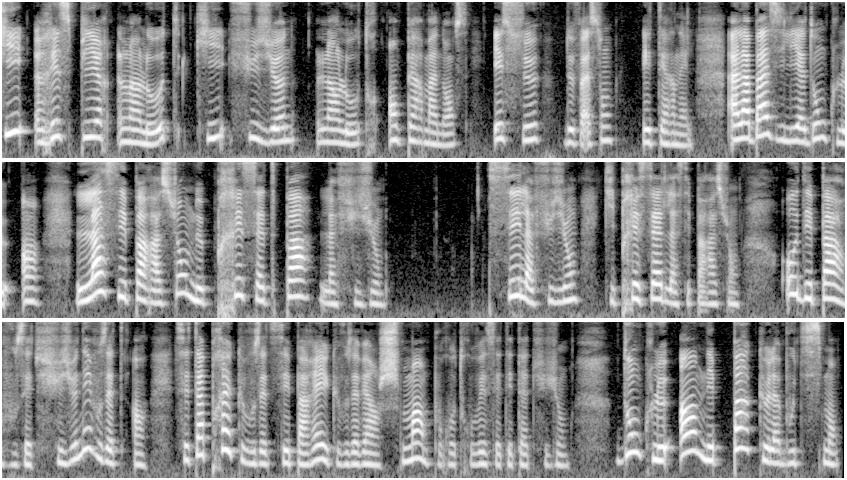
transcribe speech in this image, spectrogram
qui respirent l'un l'autre, qui fusionnent l'un l'autre en permanence, et ce, de façon éternelle. À la base, il y a donc le 1. La séparation ne précède pas la fusion. C'est la fusion qui précède la séparation. Au départ, vous êtes fusionné, vous êtes un. C'est après que vous êtes séparé et que vous avez un chemin pour retrouver cet état de fusion. Donc le 1 n'est pas que l'aboutissement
